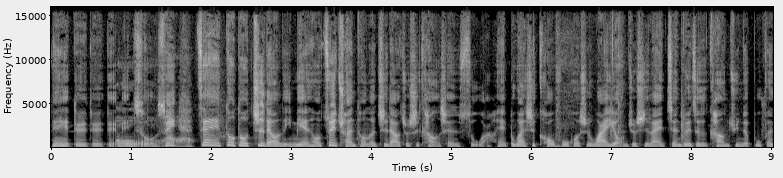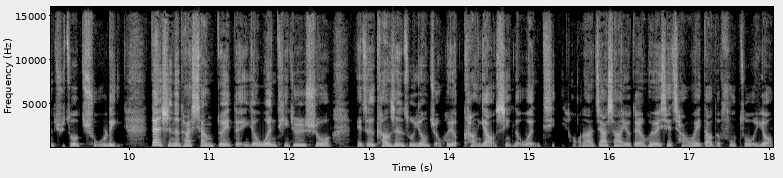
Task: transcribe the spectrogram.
哎，对对对，没错。所以在痘痘治疗里面，哦，最传统的治疗就是抗生素啊，不管是口服或是外用，就是来针对这个抗菌的部分去做处理。但是呢，它相对的一个问题就是说，哎，这个抗生素用久会有抗药性的问题。哦，那加上有的人会有一些肠胃道的副作用，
